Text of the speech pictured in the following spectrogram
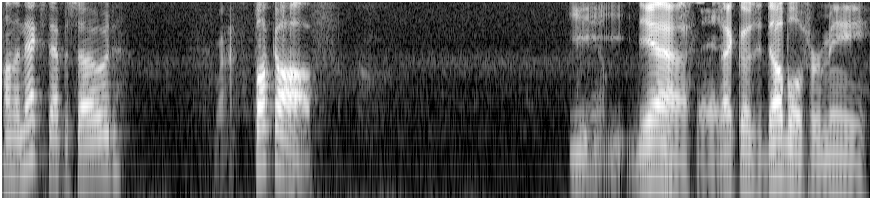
on the next episode, fuck off. Y- y- yeah, that goes double for me.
